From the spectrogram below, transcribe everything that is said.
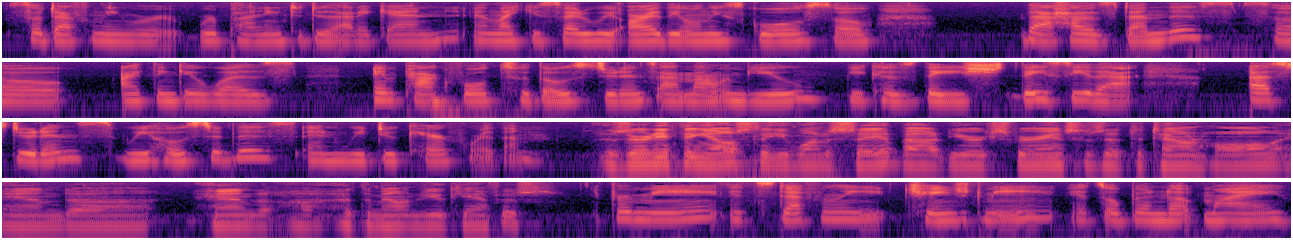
So definitely we're, we're planning to do that again. And like you said, we are the only school so that has done this. So I think it was impactful to those students at Mountain View because they sh- they see that as students we hosted this and we do care for them. Is there anything else that you want to say about your experiences at the town hall and uh, and uh, at the Mountain View campus? For me, it's definitely changed me. It's opened up my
